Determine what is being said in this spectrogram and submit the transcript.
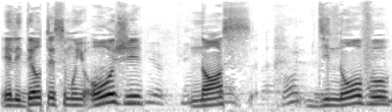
ele deu testemunho. Hoje, nós, de novo,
